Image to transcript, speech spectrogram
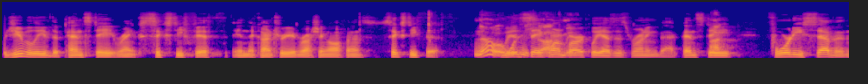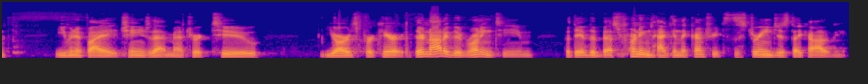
would you believe that Penn State ranks 65th in the country in rushing offense? 65th. No, with Saquon Barkley as its running back. Penn State I, 47th even if I change that metric to yards per carry. They're not a good running team, but they have the best running back in the country. It's the strangest dichotomy.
